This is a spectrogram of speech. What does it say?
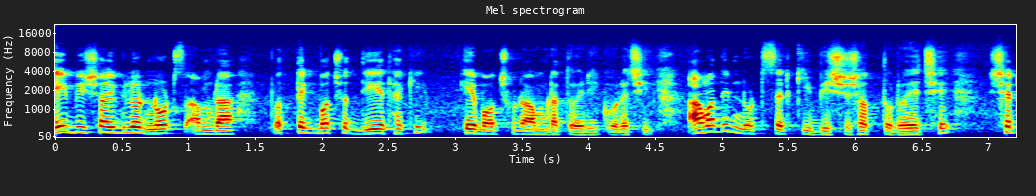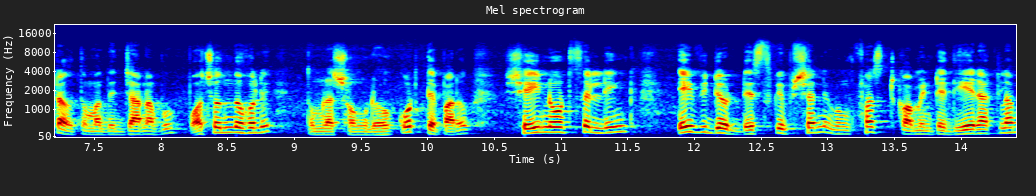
এই বিষয়গুলোর নোটস আমরা প্রত্যেক বছর দিয়ে থাকি। এবছর আমরা তৈরি করেছি। আমাদের নোটসের কি বিশেষত্ব রয়েছে সেটাও তোমাদের জানাব। পছন্দ হলে তোমরা সংগ্রহ করতে পারো। সেই নোটসের লিঙ্ক এই ভিডিওর ডেসক্রিপশন এবং ফার্স্ট কমেন্টে দিয়ে রাখলাম।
